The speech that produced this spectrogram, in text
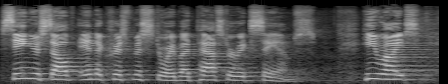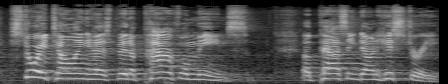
Seeing Yourself in the Christmas Story by Pastor Rick Sams. He writes Storytelling has been a powerful means of passing down history,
